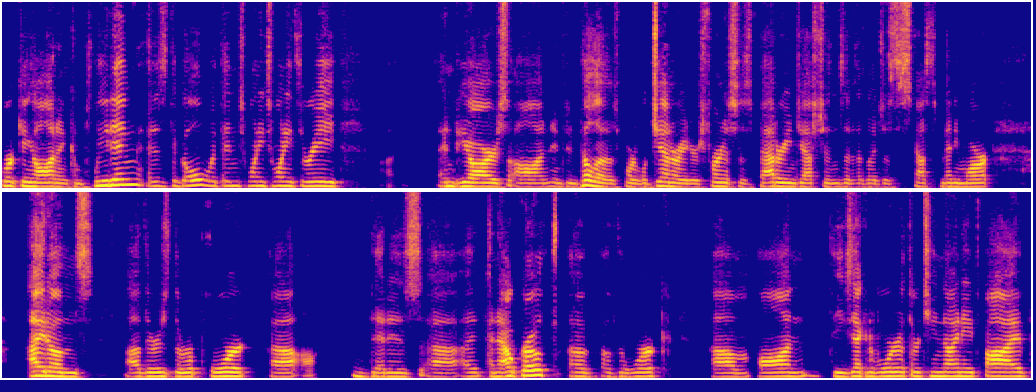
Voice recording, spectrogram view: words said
working on and completing is the goal within 2023. uh, NPRs on infant pillows, portable generators, furnaces, battery ingestions, and as I just discussed, many more items. Uh, there's the report, uh, that is, uh, an outgrowth of, of the work, um, on the executive order thirteen nine eight five,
